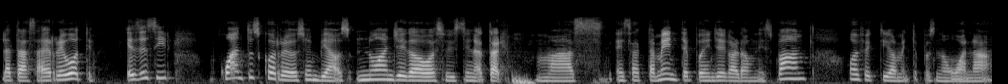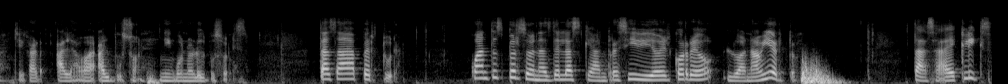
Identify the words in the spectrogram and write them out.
La tasa de rebote, es decir, cuántos correos enviados no han llegado a su destinatario. Más exactamente, pueden llegar a un spam o efectivamente pues no van a llegar al buzón, ninguno de los buzones. Tasa de apertura. ¿Cuántas personas de las que han recibido el correo lo han abierto? Tasa de clics.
